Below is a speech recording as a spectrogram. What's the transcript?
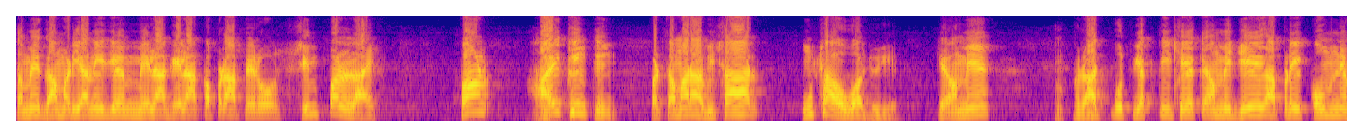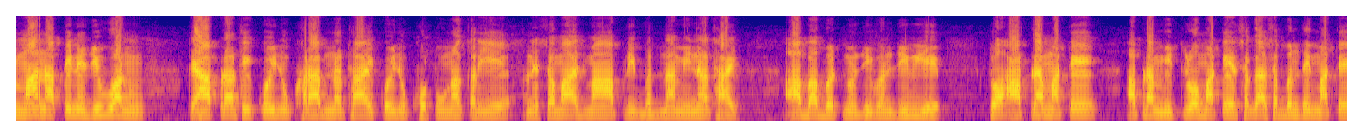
તમે ગામડિયાની જેમ મેલા ઘેલા કપડાં પહેરો સિમ્પલ લાઈફ પણ હાઈ થિંકિંગ પણ તમારા વિચાર ઊંચા હોવા જોઈએ કે અમે રાજપૂત વ્યક્તિ છે કે અમે જે આપણી કોમને માન આપીને જીવવાનું કે આપણાથી કોઈનું ખરાબ ન થાય, કોઈનું ખોટું ન કરીએ અને સમાજમાં આપણી બદનામી ન થાય, આ બાબતનું જીવન જીવીએ, તો આપણા માટે, આપણા મિત્રો માટે, સગા સંબંધી માટે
